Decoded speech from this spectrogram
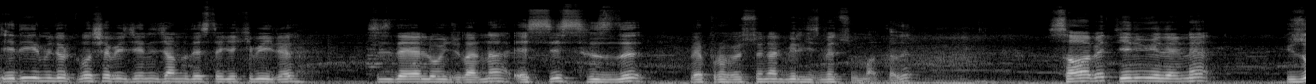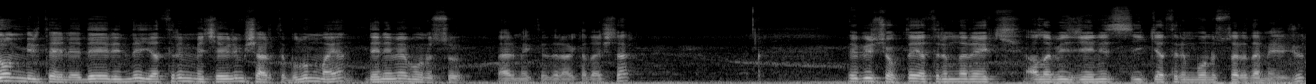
7-24 ulaşabileceğiniz canlı destek ekibiyle siz değerli oyuncularına eşsiz, hızlı ve profesyonel bir hizmet sunmaktadır. Sabet yeni üyelerine 111 TL değerinde yatırım ve çevrim şartı bulunmayan deneme bonusu vermektedir arkadaşlar. Ve birçok da yatırımlara ek alabileceğiniz ilk yatırım bonusları da mevcut.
